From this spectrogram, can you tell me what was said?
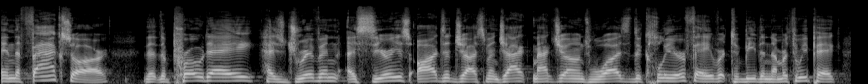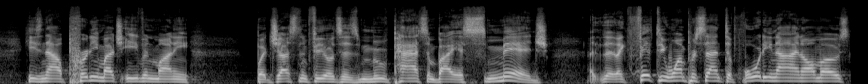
and the facts are that the pro day has driven a serious odds adjustment. Jack Mac Jones was the clear favorite to be the number three pick. He's now pretty much even money, but Justin Fields has moved past him by a smidge. Like 51% to 49 almost.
